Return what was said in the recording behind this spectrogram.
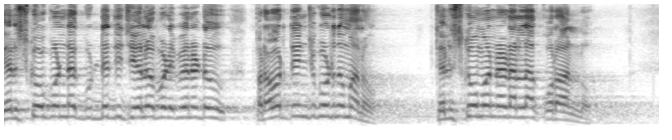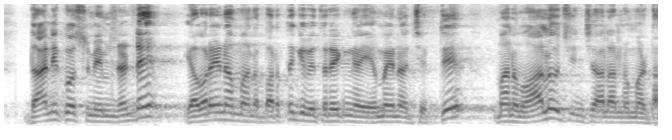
తెలుసుకోకుండా గుడ్డెత్తి చేలో పడిపోయినట్టు ప్రవర్తించకూడదు మనం. తెలుసుకోమన్నాడు అలా కురాన్లో దానికోసం ఏమిటంటే ఎవరైనా మన భర్తకి వ్యతిరేకంగా ఏమైనా చెప్తే మనం ఆలోచించాలన్నమాట.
